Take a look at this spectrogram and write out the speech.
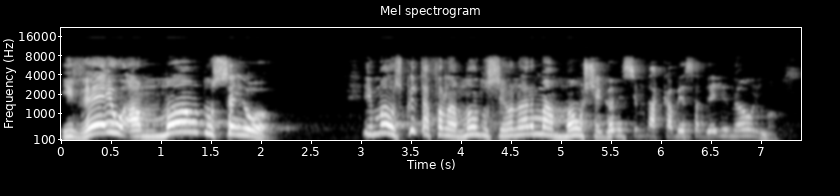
E veio a mão do Senhor. Irmãos, o que ele está falando, a mão do Senhor não era uma mão chegando em cima da cabeça dele, não, irmãos.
